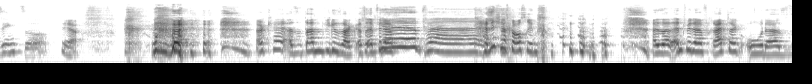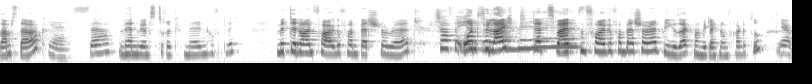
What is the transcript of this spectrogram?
singt so. Ja. okay, also dann, wie gesagt, also entweder. Goodbye. Kann ich das mal ausreden? also entweder Freitag oder Samstag Yes. sir. werden wir uns zurückmelden, hoffentlich. Mit der neuen Folge von Bachelorette. Ich hoffe, ihr Und vielleicht der zweiten Folge von Bachelorette. Wie gesagt, machen wir gleich eine Umfrage zu. Ja.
